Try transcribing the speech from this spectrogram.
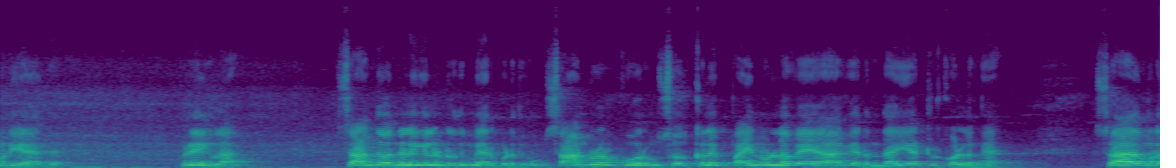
முடியாது. புரியுங்களா ஸோ அந்த ஒரு நிலைகள்ன்றதும் ஏற்படுத்திக்கும். சான்றோர் கூறும் சொற்களை பயனுள்ளவையாக இருந்தால் ஏற்றுக்கொள்ளுங்கள் ஸோ அவங்கள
